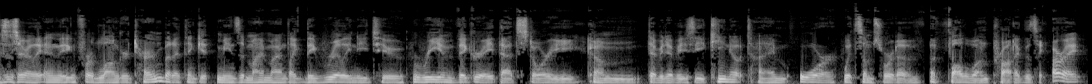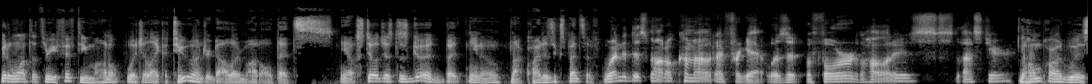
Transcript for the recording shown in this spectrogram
necessarily anything for longer term, but I think it means in my mind like they really need to reinvigorate that story come WWDC keynote time or with some sort of a follow-on product that's like, all right, we don't want the 350 model, which is like a $200 model that's, you know, still just as good, but, you know, not quite as expensive. When did this model come out? I forget. Was it before the holidays last year? The HomePod was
